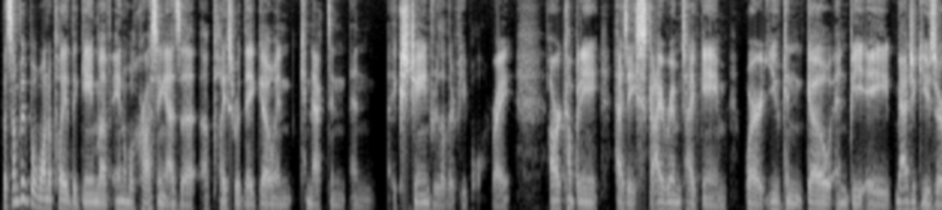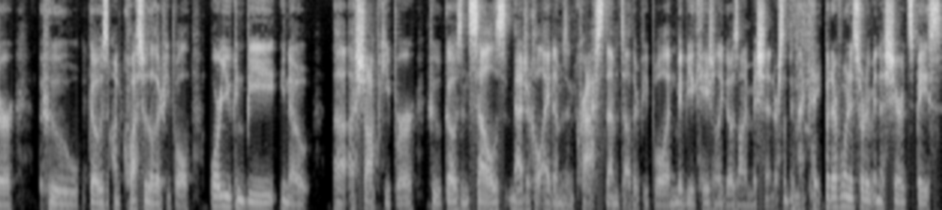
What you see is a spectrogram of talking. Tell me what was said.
but some people want to play the game of Animal Crossing as a, a place where they go and connect and, and exchange with other people, right? Our company has a Skyrim type game where you can go and be a magic user who goes on quests with other people, or you can be, you know, uh, a shopkeeper who goes and sells magical items and crafts them to other people and maybe occasionally goes on a mission or something like that. But everyone is sort of in a shared space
